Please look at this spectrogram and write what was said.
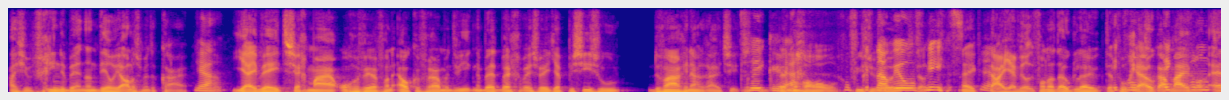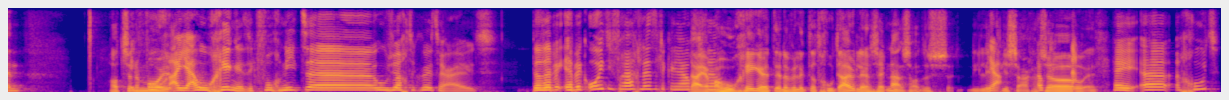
Als je vrienden bent, dan deel je alles met elkaar. Ja. Jij weet zeg maar ongeveer van elke vrouw met wie ik naar bed ben geweest, weet jij precies hoe de vagina eruit ziet. Zeker, Ik ben ja. nogal Of ik het visueel nou wil of niet. Nee, ik- Ja. nou, jij wil, vond dat ook leuk. Dat Ik vroeg vond- jij ook aan mij vond- van, en had ze Ik een mooie... aan jou, hoe ging het? Ik vroeg niet eh, hoe zag de kut eruit. Dat heb ik, heb ik ooit die vraag letterlijk aan jou Nou ja, maar hoe ging het? En dan wil ik dat goed uitleggen. Zeg nou, ze had dus die lipjes zagen zo. En... hey, eh, goed.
